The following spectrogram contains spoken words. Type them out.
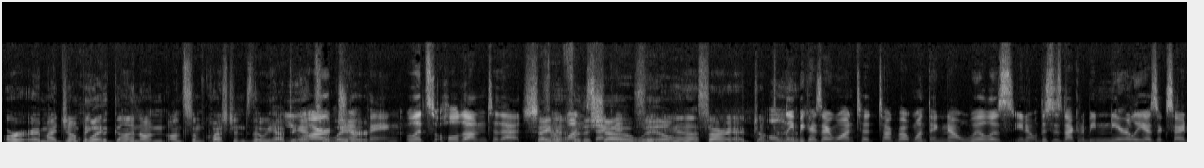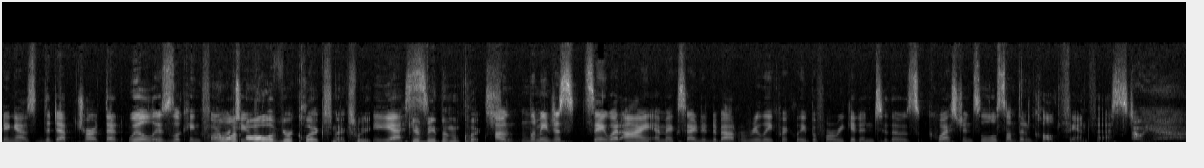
or am I jumping What- the gun on on some questions that we have you to answer are later? jumping. Let's hold on to that. Save for it one for the second. show, Will. yeah, sorry, I jumped. Only ahead. because I want to talk about one thing. Now, Will is, you know, this is not going to be nearly as exciting as the depth chart that Will is looking for. I want to. all of your clicks next week. Yes. give me them clicks. Uh, let me just say what I am excited about really quickly before we get into those questions. A little something called FanFest. Oh, yeah.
